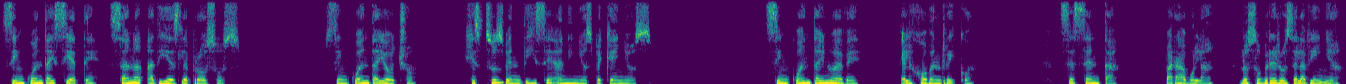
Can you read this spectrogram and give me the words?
57. Sana a diez leprosos. 58. Jesús bendice a niños pequeños. 59. El joven rico. 60. Parábola. Los obreros de la viña.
